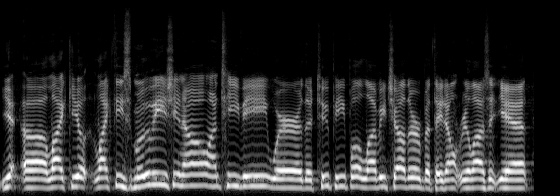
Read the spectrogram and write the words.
Yeah, uh, like you, like these movies, you know, on TV where the two people love each other but they don't realize it yet,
